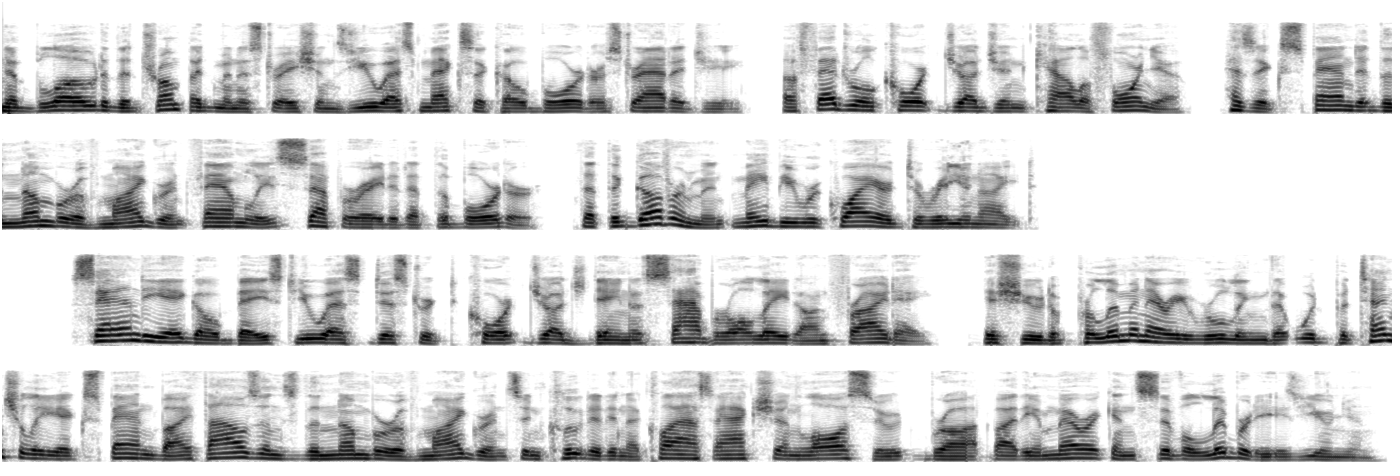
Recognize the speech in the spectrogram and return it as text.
In a blow to the Trump administration's U.S.-Mexico border strategy, a federal court judge in California has expanded the number of migrant families separated at the border that the government may be required to reunite. San Diego-based U.S. District Court Judge Dana Sabraw late on Friday issued a preliminary ruling that would potentially expand by thousands the number of migrants included in a class action lawsuit brought by the American Civil Liberties Union.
